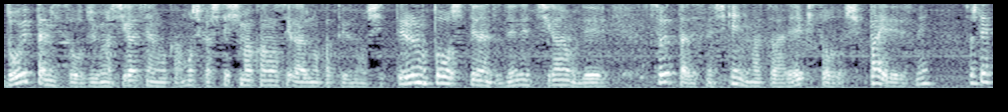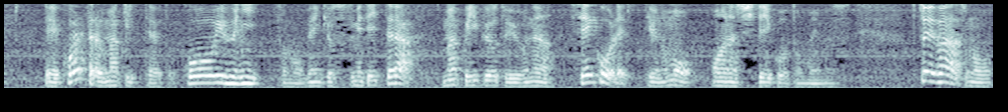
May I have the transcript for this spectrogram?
どういったミスを自分はしがちなのかもしくはしてしまう可能性があるのかというのを知ってるのと知ってないと全然違うのでそういったですね試験にまつわるエピソード失敗例ですね。そして、えー、こうやったらうまくいったよと。こういうふうにその勉強を進めていったらうまくいくよというような成功例っていうのもお話ししていこうと思います。例えばその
